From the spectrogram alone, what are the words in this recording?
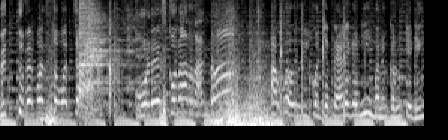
విత్ వెపన్స్తో వచ్చా. ఓడేసుకున్నా రండ్రా అబ్బో ఇది కొంచెం తేడా కానీ మనం కడుగుతే ఏం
